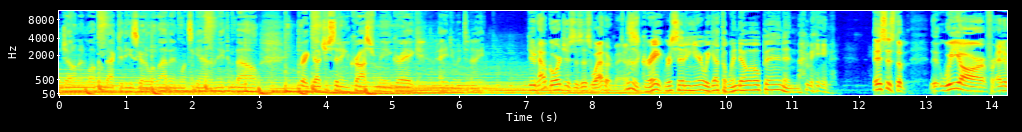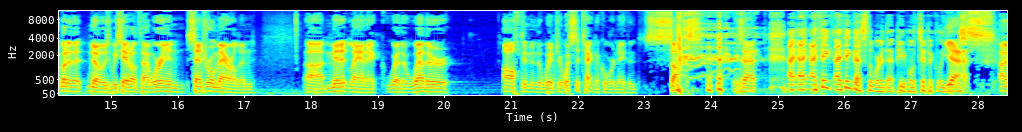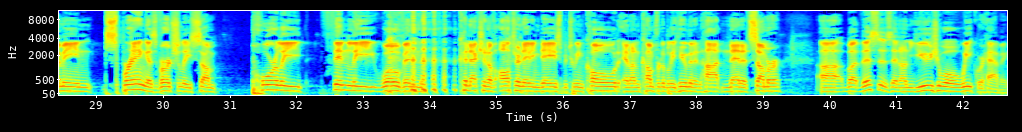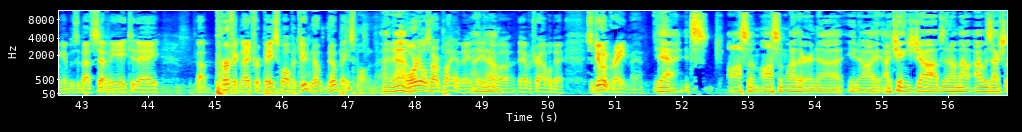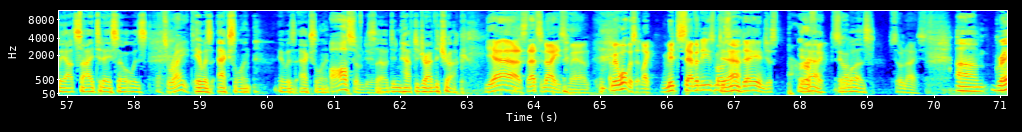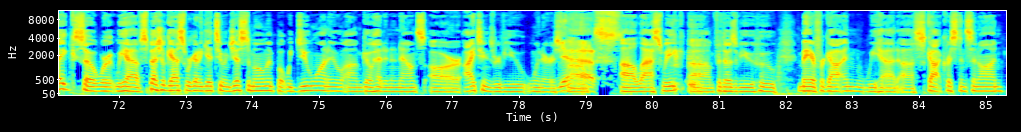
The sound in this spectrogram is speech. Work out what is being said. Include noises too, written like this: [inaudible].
and gentlemen. Welcome back to These Go to 11. Once again, I'm Nathan Bell. Greg Dutch is sitting across from me. Greg, how you doing tonight? Dude, how gorgeous is this weather, man? This is great. We're sitting here. We got the window open, and I mean, this is the. We are, for anybody that knows, we say it all the time, we're in central Maryland, uh, mid Atlantic, where the weather often in the winter. What's the technical word, Nathan? Sucks. [laughs] is that? I, I, I think I think that's the word that people typically Yes. use. Yes, I mean, spring is virtually some poorly, thinly woven [laughs] connection of alternating days between cold and uncomfortably humid and hot, and then it's summer. Uh, but this is an unusual week we're having. It was about 78 today. Uh, perfect night for baseball, but dude, no no baseball tonight. I know. Orioles aren't playing. They they have a they have a travel day. So doing great, man. Yeah, it's awesome, awesome weather, and uh, you know, I, I changed jobs, and I'm out. I was actually outside today, so it was That's right. it was excellent. It was excellent. awesome, dude. So didn't have to drive the truck. Yes, that's nice, man. I mean, what was it like mid seventies most Yeah. of the day, and just perfect. Yeah, it was. So nice. Um, Greg, so we're, we have special guests we're going to get to in just a moment, but we do want to um, go ahead and announce our iTunes review winners Yes. from uh, last week. [clears throat] Um, for those of you who may have forgotten, we had uh, Scott Christensen on.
